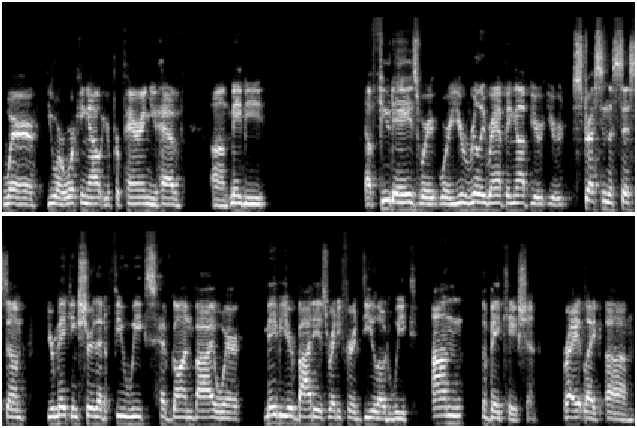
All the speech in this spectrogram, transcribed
where you are working out, you're preparing, you have um, maybe a few days where, where you're really ramping up, you're, you're stressing the system, you're making sure that a few weeks have gone by where maybe your body is ready for a deload week on the vacation, right? Like um,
